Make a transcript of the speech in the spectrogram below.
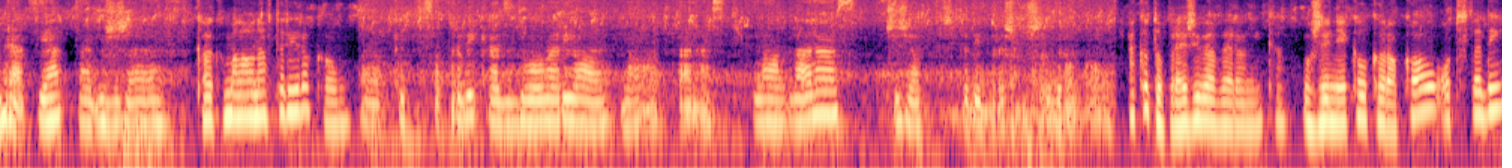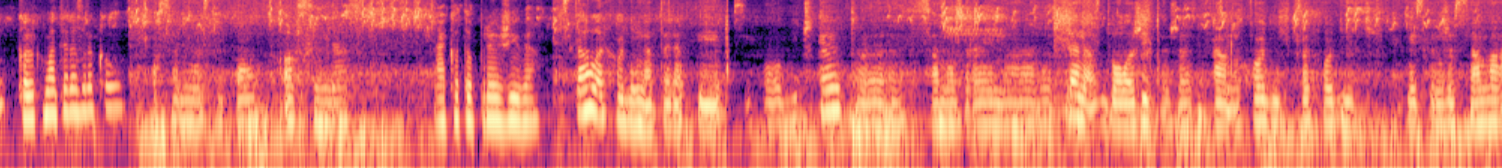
vracia, takže... Koľko mala ona vtedy rokov? Keď sa prvýkrát zdôverila, mala 12. Mala 12, čiže vtedy prešlo 6 rokov. Ako to prežíva Veronika? Už je niekoľko rokov odvtedy? Koľko má teraz rokov? 18,5. 18. Ako to prežíva? Stále chodí na terapii psychologičke, to je samozrejme pre nás dôležité, že áno, chodí, chce chodiť. Myslím, že sama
